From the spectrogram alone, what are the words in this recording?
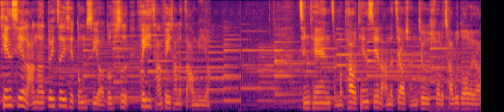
天蝎男呢对这一些东西哦都是非常非常的着迷哦。今天怎么泡天蝎男的教程就说的差不多了哟。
